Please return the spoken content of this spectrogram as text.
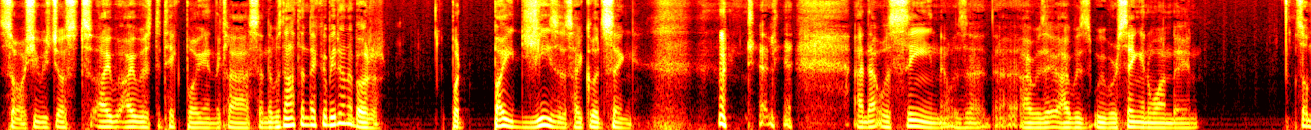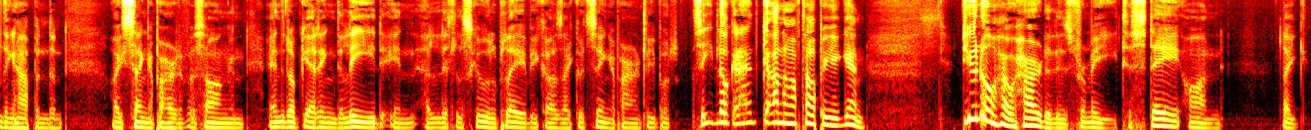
So she was just, I, I was the tick boy in the class, and there was nothing that could be done about it. By Jesus, I could sing. I tell you, and that was seen. That was, uh, I was, I was, we were singing one day, and something happened, and I sang a part of a song and ended up getting the lead in a little school play because I could sing apparently. But see, look, I've gone off topic again. Do you know how hard it is for me to stay on, like,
